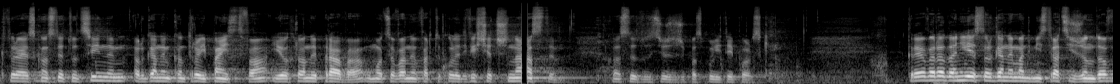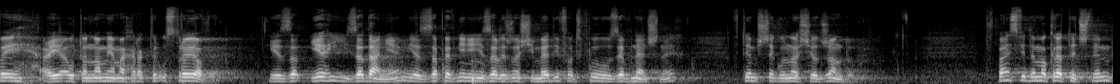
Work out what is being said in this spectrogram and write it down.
która jest konstytucyjnym organem kontroli państwa i ochrony prawa umocowanym w artykule 213 Konstytucji Rzeczypospolitej Polskiej. Krajowa Rada nie jest organem administracji rządowej, a jej autonomia ma charakter ustrojowy. Jej zadaniem jest zapewnienie niezależności mediów od wpływów zewnętrznych, w tym w szczególności od rządu. W państwie demokratycznym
